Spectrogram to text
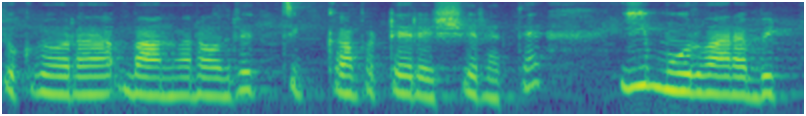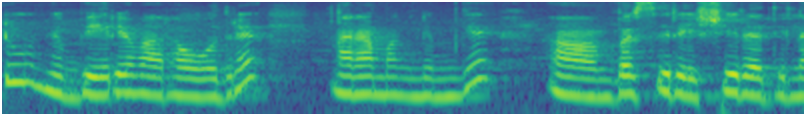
ಶುಕ್ರವಾರ, ಭಾನುವಾರ ಹೋದರೆ ಸಿಕ್ಕಾಪಟ್ಟೆ ರಶ್ ಇರುತ್ತೆ. ಈ ಮೂರು ವಾರ ಬಿಟ್ಟು ನೀವು ಬೇರೆ ವಾರ ಹೋದರೆ ಆರಾಮಾಗಿ ನಿಮಗೆ ಬಸ್ ರಶ್ ಇರೋದಿಲ್ಲ.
